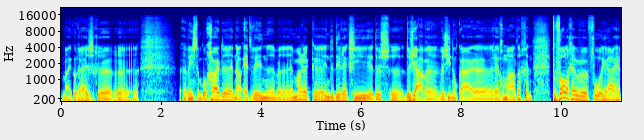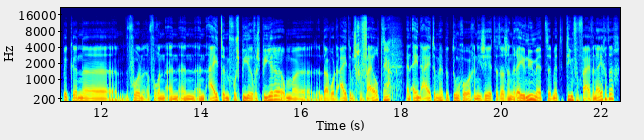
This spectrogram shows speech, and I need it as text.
Michael Reiziger. Winston Bogarde, nou Edwin en Mark in de directie. Dus, dus ja, we, we zien elkaar regelmatig. En toevallig hebben we vorig jaar heb ik een, voor, voor een, een, een, een item voor Spieren voor Spieren. Om, daar worden items geveild. Ja. En één item heb ik toen georganiseerd. Dat was een reunie met, met het team van 95.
